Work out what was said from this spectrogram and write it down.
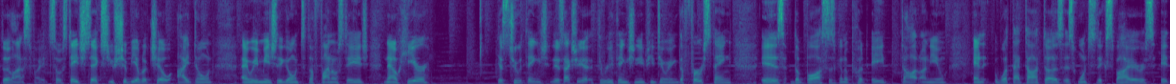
the last fight. So stage six, you should be able to chill. I don't, and we immediately go into the final stage. Now here, there's two things there's actually three things you need to be doing the first thing is the boss is going to put a dot on you and what that dot does is once it expires it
